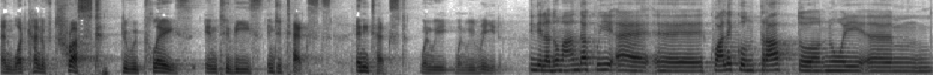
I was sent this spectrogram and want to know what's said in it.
and what kind of trust do we place into these into texts any text when we when we read Quindi la domanda qui è eh, quale contratto noi, ehm,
